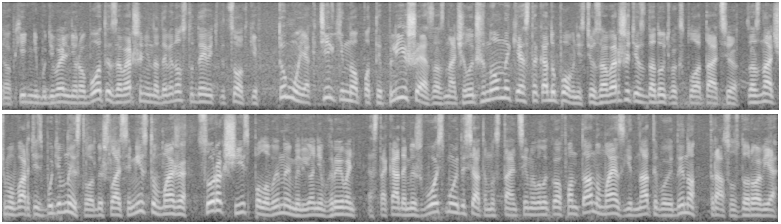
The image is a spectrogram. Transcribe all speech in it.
Необхідні будівельні роботи завершені на 99%. Тому як тільки но потепліше, зазначили чиновники, естакаду повністю завершать і здадуть в експлуатацію. Зазначимо, вартість будівництва обійшлася місту в майже 46,5 мільйонів гривень. Естакада між 8 і 10 станціями великого фонтану має з'єднати воєдино трасу здоров'я.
